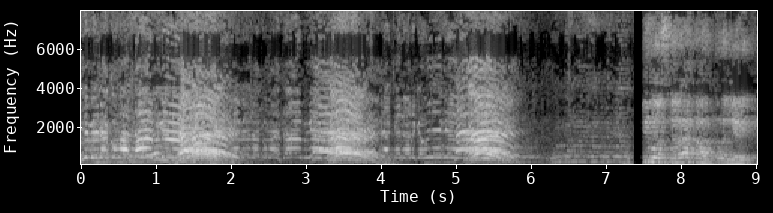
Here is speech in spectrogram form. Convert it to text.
ವಿಭಿನ್ನ ಕುಮಾರ್ ಸಾಹೇಬ್ಗೆ ವಿಭಿನ್ನ ಕುಮಾರ್ ಸಾಹೇಬ್ಗೆ ಕರ್ನಾಟಕ ಉಳಿಗೆ ಇದಕ್ಕೋಸ್ಕರ ನಾವು ಅರ್ಥದಲ್ಲಿ ಹೇಳಿದ್ವಿ.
